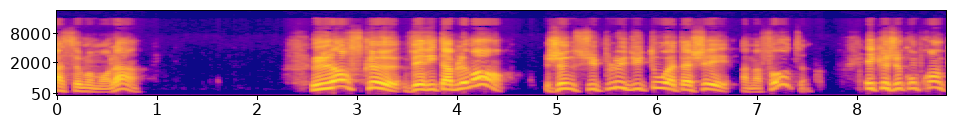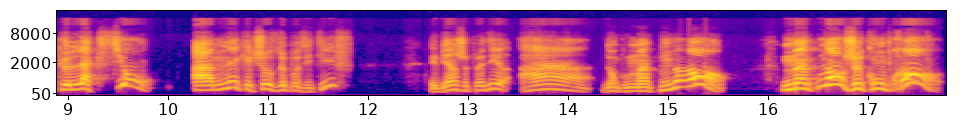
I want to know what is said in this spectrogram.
à ce moment-là, lorsque véritablement je ne suis plus du tout attaché à ma faute et que je comprends que l'action a amené quelque chose de positif, eh bien je peux dire, ah, donc maintenant, Maintenant, je comprends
